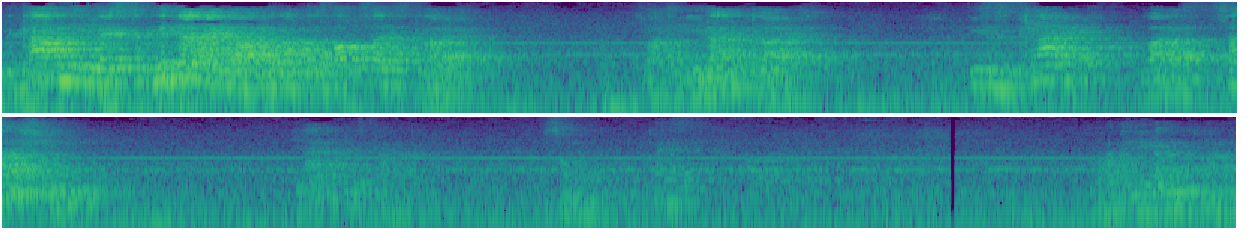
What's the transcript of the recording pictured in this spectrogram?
bekamen die Gäste mit der Einladung auch das Hochzeitskleid. So hatte jeder ein Kleid. Dieses Kleid war das Zeichen, die Eintrittskarte zum Fest. So hatte jeder ein Kleid.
